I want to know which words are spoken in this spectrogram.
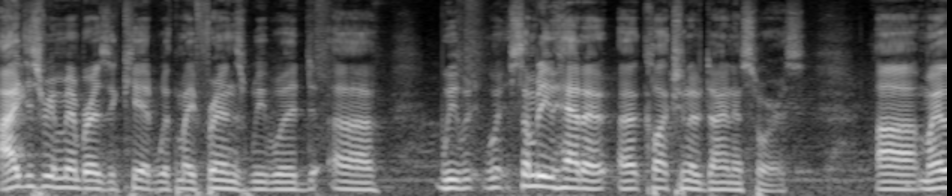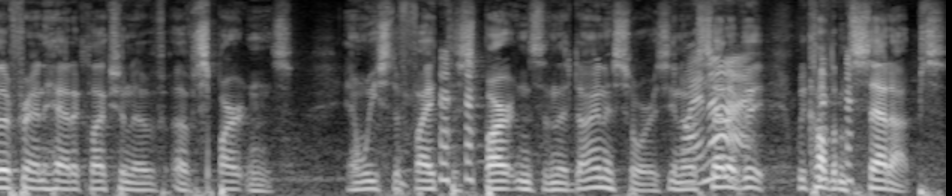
I just remember as a kid with my friends, we would, uh, we would somebody had a, a collection of dinosaurs. Uh, my other friend had a collection of, of Spartans, and we used to fight the Spartans and the dinosaurs. You know, Why set not? up, we called them setups,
